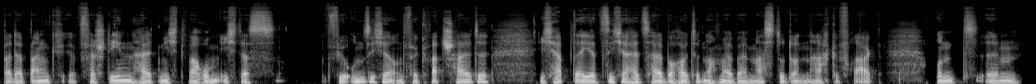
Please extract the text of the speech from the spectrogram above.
bei der Bank äh, verstehen halt nicht, warum ich das für unsicher und für Quatsch halte. Ich habe da jetzt sicherheitshalber heute nochmal bei Mastodon nachgefragt und ähm,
